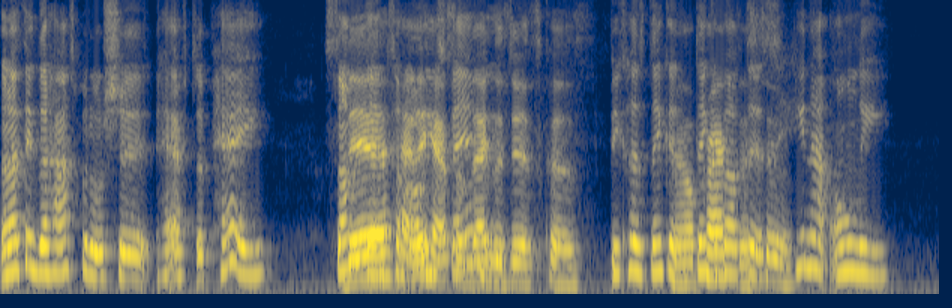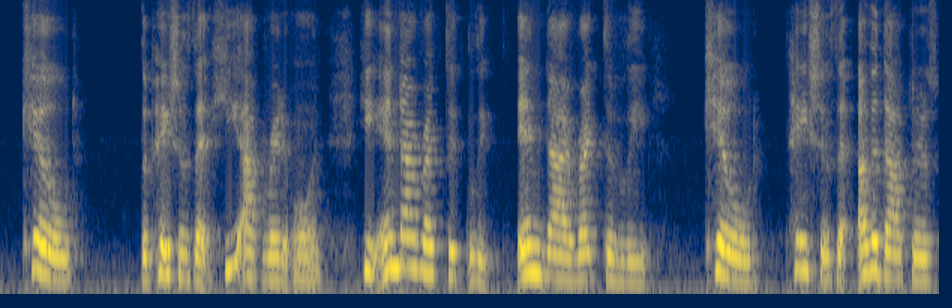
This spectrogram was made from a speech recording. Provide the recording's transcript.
And I think the hospital should have to pay something They to all they have some negligence because Because think of, think about this: too. he not only killed the patients that he operated on, he indirectly indirectly killed patients that other doctors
